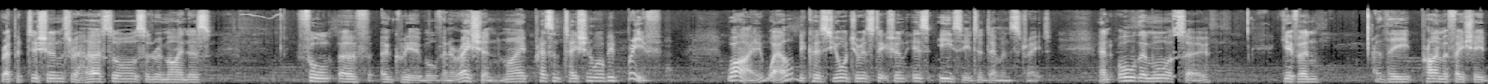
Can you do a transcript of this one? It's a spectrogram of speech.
repetitions, rehearsals, and reminders full of agreeable veneration. My presentation will be brief. Why? Well, because your jurisdiction is easy to demonstrate, and all the more so given the prima facie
